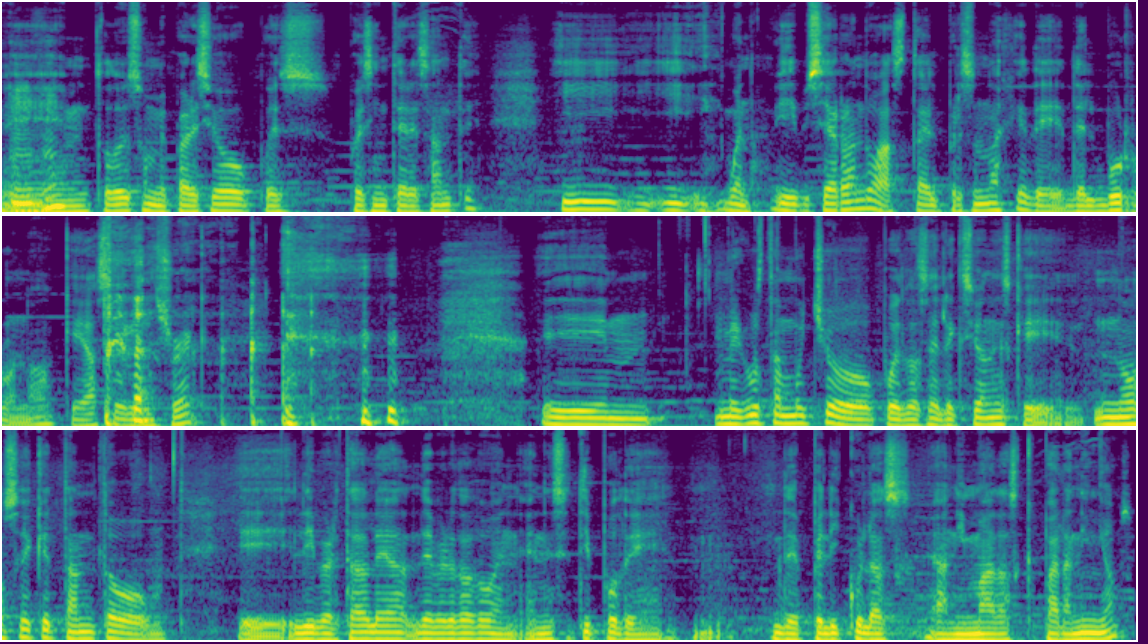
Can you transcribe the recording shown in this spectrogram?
em, todo eso me pareció pues, pues interesante. Y, bueno, y cerrando hasta el personaje de, del burro, ¿no? Que hace bien Shrek. Em, me gustan mucho pues las elecciones que no sé qué tanto eh, libertad le ha de haber dado en, ese tipo de, de, películas animadas para niños.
